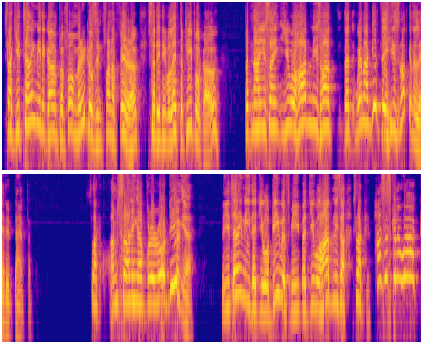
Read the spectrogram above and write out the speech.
it's like you're telling me to go and perform miracles in front of pharaoh so that he will let the people go but now you're saying you will harden his heart that when I get there, he's not going to let it happen. It's like I'm signing up for a raw deal here. You're telling me that you will be with me, but you will harden his heart. It's like, how's this going to work?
